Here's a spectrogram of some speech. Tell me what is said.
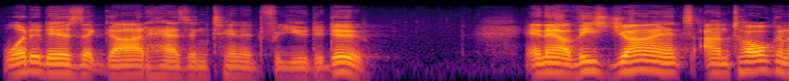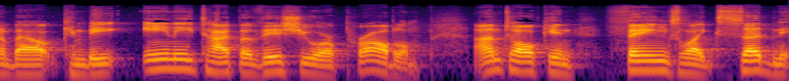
what it is that God has intended for you to do. And now, these giants I'm talking about can be any type of issue or problem. I'm talking things like sudden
